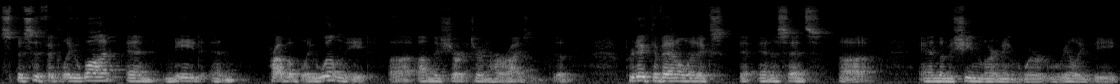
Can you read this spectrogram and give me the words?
specifically want and need and probably will need uh, on the short term horizon. The predictive analytics, in a sense, uh, and the machine learning were really the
